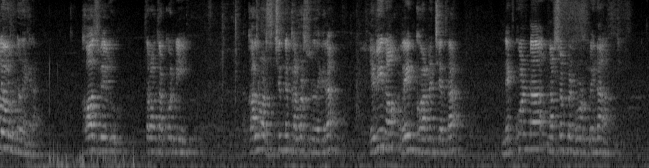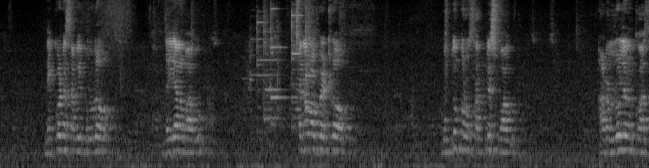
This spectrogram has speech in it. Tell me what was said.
లెవెల్ ఉన్న దగ్గర కాజ్వేలు తర్వాత కొన్ని కల్వర్స్ చిన్న కల్వర్స్ ఉన్న దగ్గర హెవీ రెయిన్ కారణం చేత నెక్కొండ నర్సంపేట రోడ్డు పైన నెక్కొండ సమీపంలో దయ్యాల బాగు చంద్రబాబుపేటలో ముక్తుంపురం సర్ప్లస్ బాగు ఆడ లో లెవెల్ కాజ్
